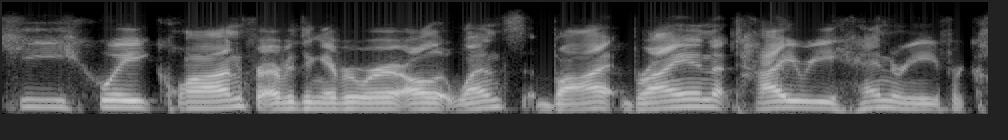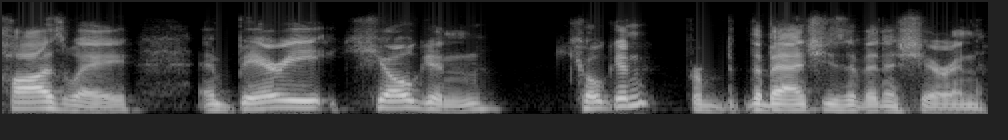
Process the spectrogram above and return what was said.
Ke Huy Quan for Everything Everywhere All at Once, Bi- Brian Tyree Henry for Causeway, and Barry Keoghan, Keoghan for The Banshees of Inisherin.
